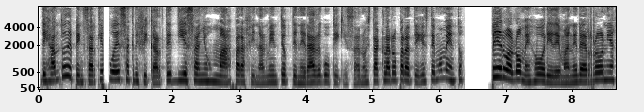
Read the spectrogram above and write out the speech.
dejando de pensar que puedes sacrificarte 10 años más para finalmente obtener algo que quizá no está claro para ti en este momento, pero a lo mejor y de manera errónea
